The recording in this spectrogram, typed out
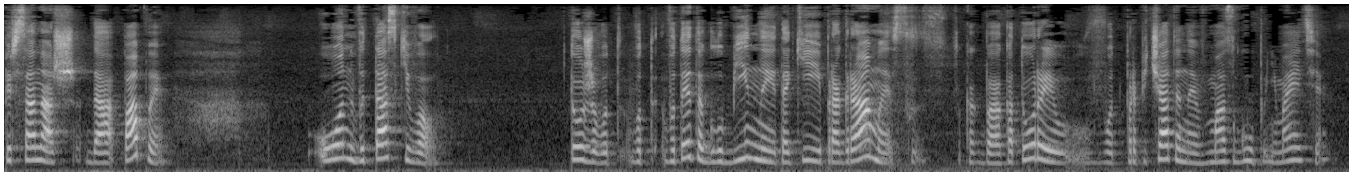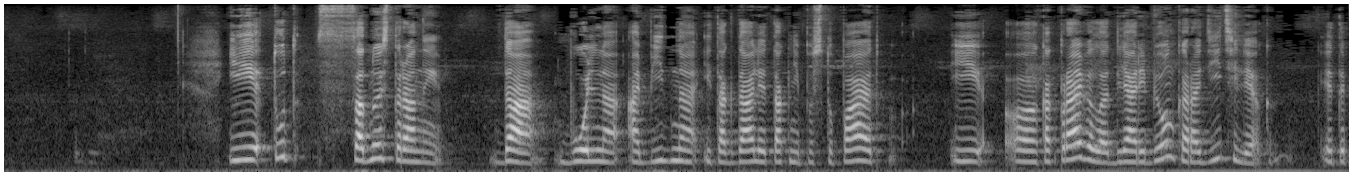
персонаж да, папы, он вытаскивал тоже вот, вот, вот это глубинные такие программы, как бы, которые вот пропечатаны в мозгу, понимаете? И тут с одной стороны, да, больно, обидно и так далее, так не поступают. И, э, как правило, для ребенка родители это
